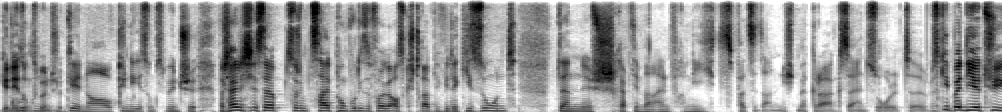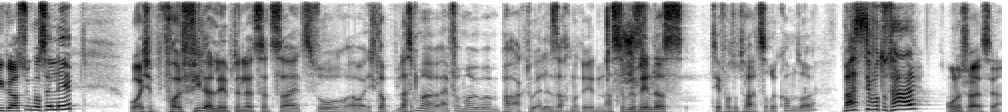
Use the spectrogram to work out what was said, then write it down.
Genesungswünsche. Guten, genau, Genesungswünsche. Wahrscheinlich ist er zu dem Zeitpunkt, wo diese Folge ausgestrahlt wird, wieder gesund. Dann äh, schreibt ihm dann einfach nichts, falls er dann nicht mehr krank sein sollte. Was geht bei dir, Tiger? Hast du irgendwas erlebt? Boah, ich habe voll viel erlebt in letzter Zeit, so, aber ich glaube, lass mal einfach mal über ein paar aktuelle Sachen reden. Hast du gesehen, dass TV Total zurückkommen soll? Was? TV Total? Ohne Scheiß, ja.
